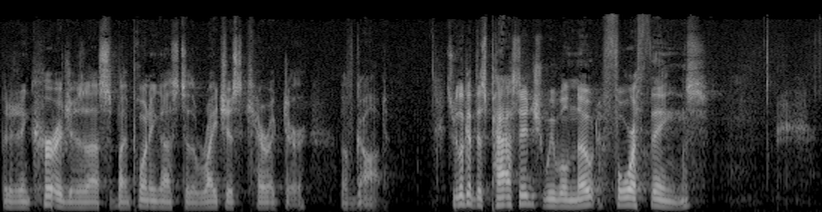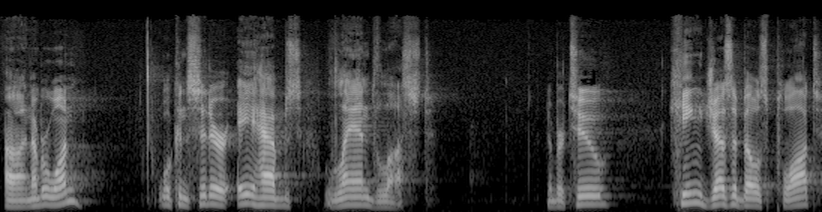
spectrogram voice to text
but it encourages us by pointing us to the righteous character of God. As we look at this passage, we will note four things. Uh, number one, we'll consider Ahab's land lust. Number two, King Jezebel's plot.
